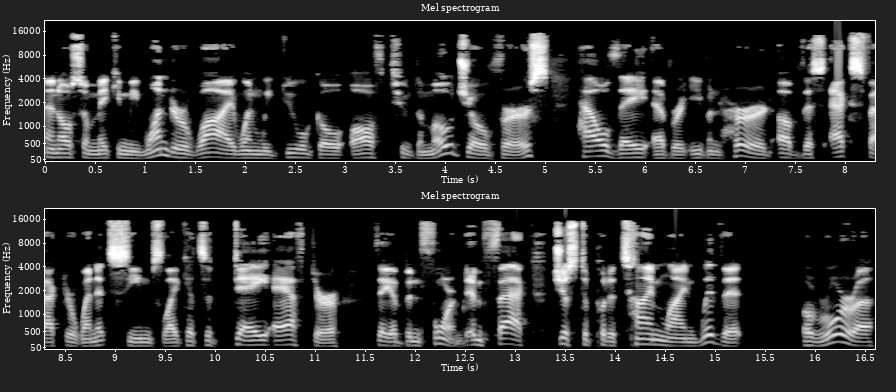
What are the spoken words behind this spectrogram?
and also making me wonder why when we do go off to the Mojo verse how they ever even heard of this X Factor when it seems like it's a day after they have been formed. In fact, just to put a timeline with it, Aurora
